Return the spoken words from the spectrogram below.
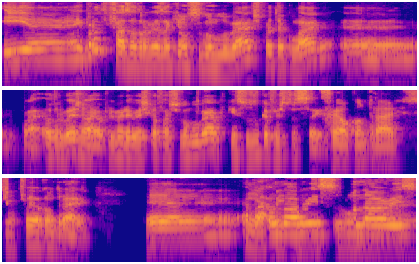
E, uh, e, pronto, faz outra vez aqui um segundo lugar, espetacular. Uh, pá, outra vez não, é a primeira vez que ele faz segundo lugar, porque em Suzuka fez terceiro. Foi ao contrário, sim. Foi ao contrário. Uh, epá, o Norris, o Norris,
